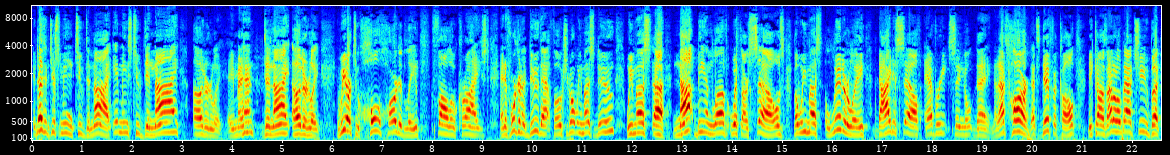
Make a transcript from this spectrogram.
it doesn't just mean to deny, it means to deny utterly. Amen? Deny utterly. We are to wholeheartedly follow Christ. And if we're going to do that, folks, you know what we must do? We must uh, not be in love with ourselves, but we must literally die to every single day. Now that's hard. That's difficult because I don't know about you, but,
